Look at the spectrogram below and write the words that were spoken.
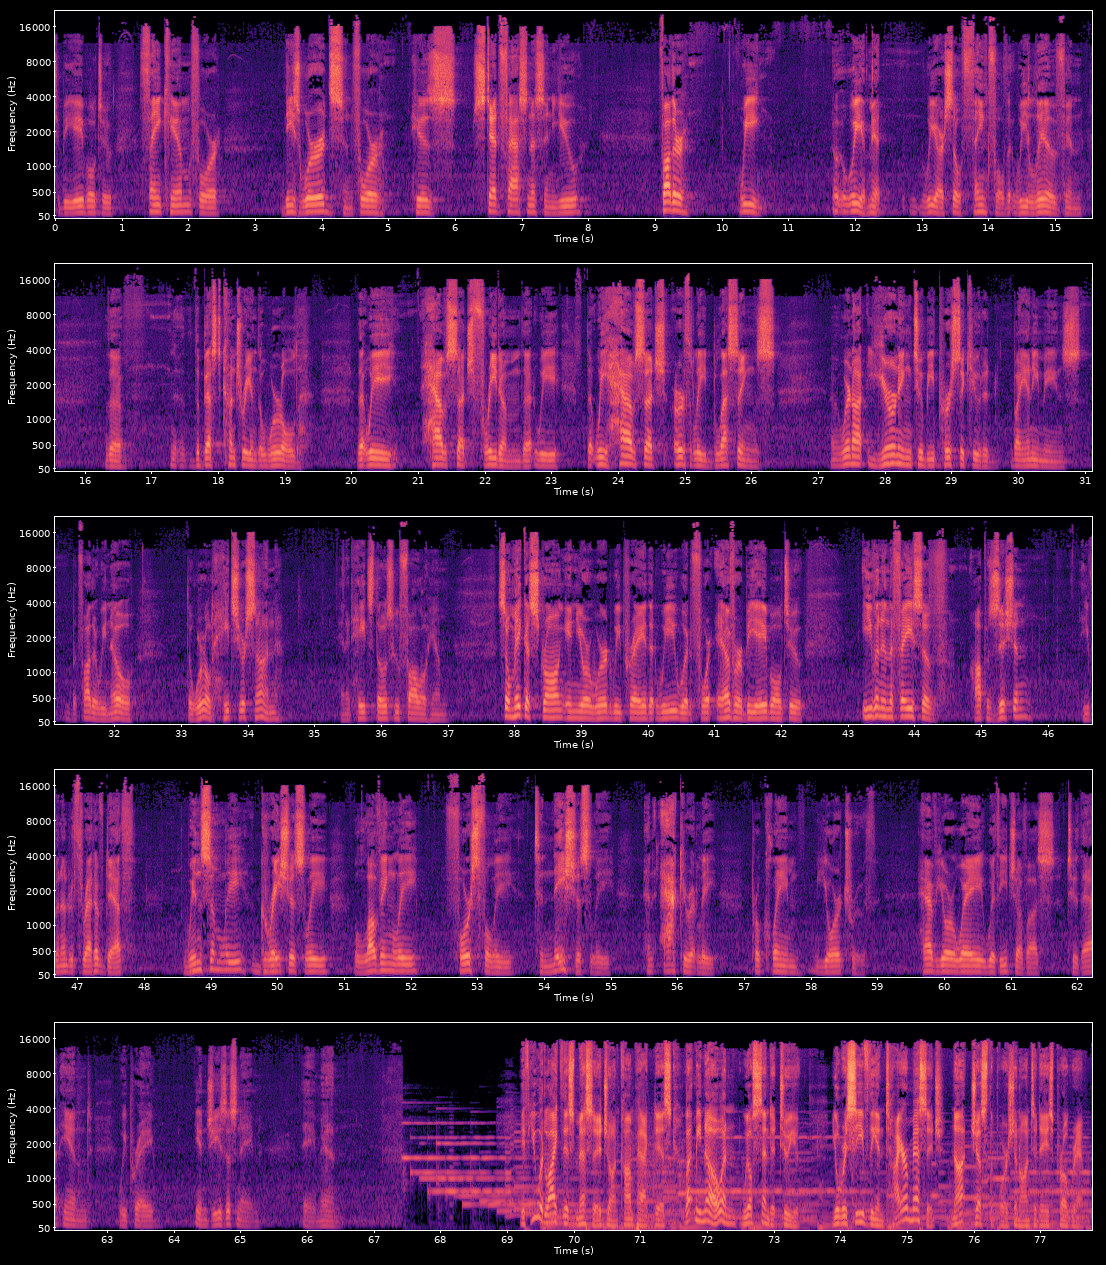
to be able to thank him for these words and for his steadfastness in you. Father, we, we admit we are so thankful that we live in the, the best country in the world, that we have such freedom, that we, that we have such earthly blessings. Uh, we're not yearning to be persecuted by any means, but Father, we know the world hates your Son, and it hates those who follow him. So make us strong in your word, we pray, that we would forever be able to, even in the face of opposition, even under threat of death, winsomely, graciously, lovingly, forcefully, tenaciously, and accurately proclaim your truth. Have your way with each of us to that end we pray. In Jesus' name, amen. If you would like this message on compact disc, let me know and we'll send it to you. You'll receive the entire message, not just the portion on today's program.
